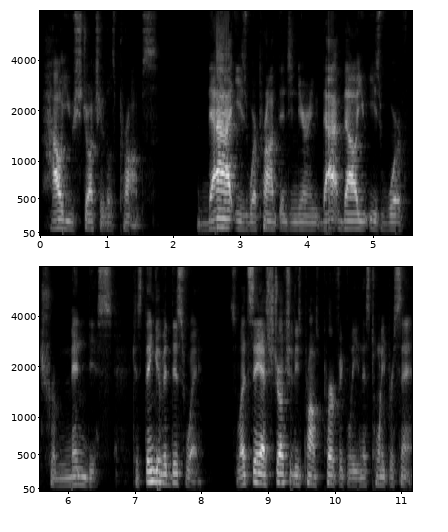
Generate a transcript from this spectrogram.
how you structure those prompts that is where prompt engineering that value is worth tremendous because think of it this way so let's say I structure these prompts perfectly in this 20%.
